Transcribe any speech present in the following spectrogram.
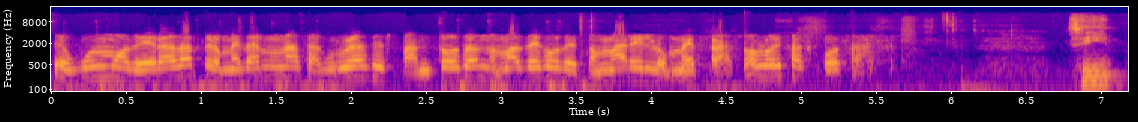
según moderada, pero me dan unas agruras espantosas. Nomás dejo de tomar el omeprazolo, esas cosas. Sí.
